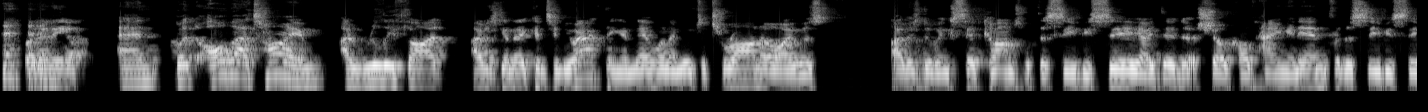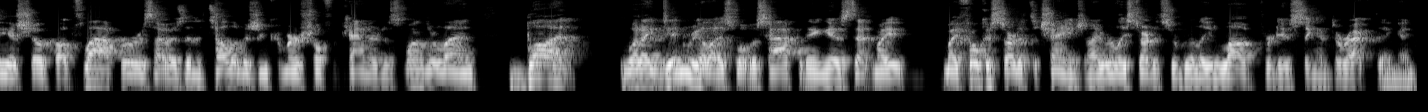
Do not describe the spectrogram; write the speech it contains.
but anyhow, and, but all that time I really thought I was going to continue acting. And then when I moved to Toronto, I was I was doing sitcoms with the CBC. I did a show called Hanging In for the CBC, a show called Flappers. I was in a television commercial for Canada's Wonderland. But what I didn't realize what was happening is that my my focus started to change, and I really started to really love producing and directing. And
